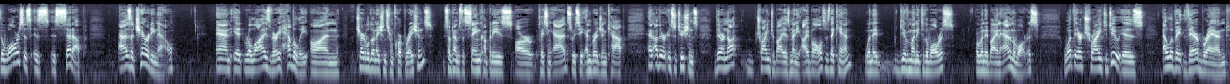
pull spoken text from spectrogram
The Walrus is, is, is set up as a charity now, and it relies very heavily on charitable donations from corporations. Sometimes the same companies are placing ads. So we see Enbridge and CAP and other institutions. They're not trying to buy as many eyeballs as they can when they give money to the Walrus or when they buy an ad in the Walrus. What they're trying to do is elevate their brand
